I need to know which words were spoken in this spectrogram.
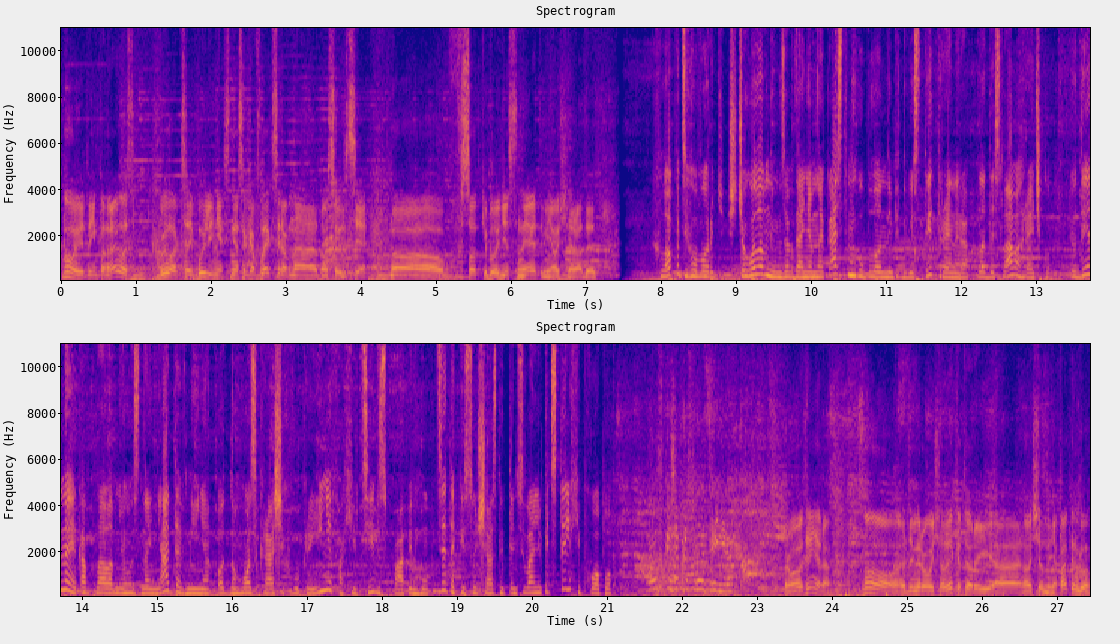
Ну, это им понравилось. Было, кстати, были нес- несколько флексеров на одном суете, но в сотке был единственный я, это меня очень радует. Хлопець говорить, що головним завданням на кастингу було не підвести тренера Владислава Гречку, людину, яка вклала в нього знання та вміння одного з кращих в Україні фахівців з папінгу. Це такий сучасний танцювальний підстиль хіп-хопу. Ну, скажи про свого тренера. Про моего тренера? Ну, это мировой человек, который э, научил меня папингу,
